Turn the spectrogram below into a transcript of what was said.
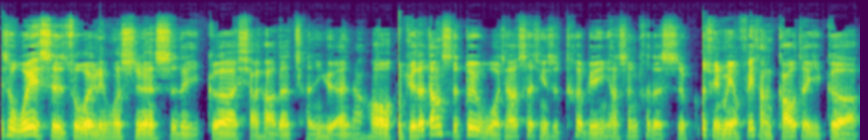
其实我也是作为灵活实验室的一个小小的成员，然后我觉得当时对我家的社群是特别。别印象深刻的是，社群里面有非常高的一个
